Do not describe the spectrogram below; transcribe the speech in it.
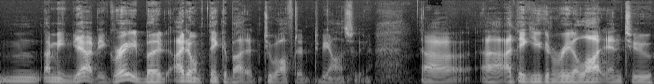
Mm, I mean, yeah, it'd be great, but I don't think about it too often, to be honest with you. Uh, uh, I think you can read a lot into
